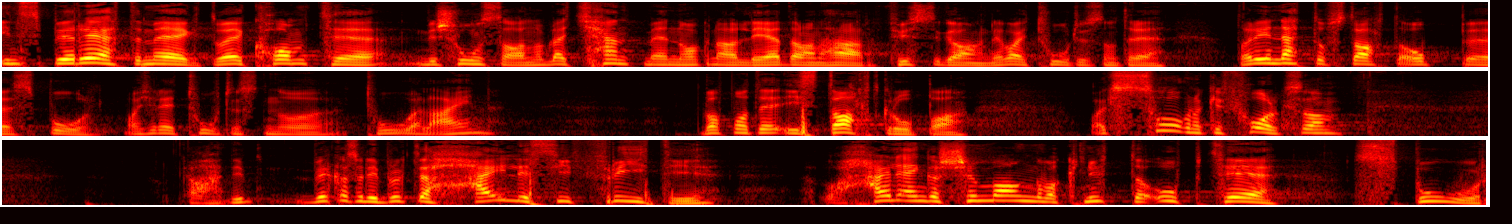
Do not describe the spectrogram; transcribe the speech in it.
inspirerte meg da jeg kom til misjonssalen og ble kjent med noen av lederne her første gang, det var i 2003. Da hadde de nettopp starta opp eh, Spor. Var ikke det i 2002 eller 2001? Det var på en måte i startgropa. Og jeg så noen folk som ja, Det virka som de brukte hele sin fritid og Hele engasjementet var knytta opp til spor.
